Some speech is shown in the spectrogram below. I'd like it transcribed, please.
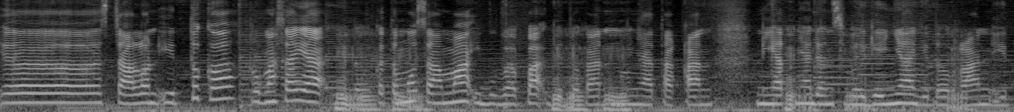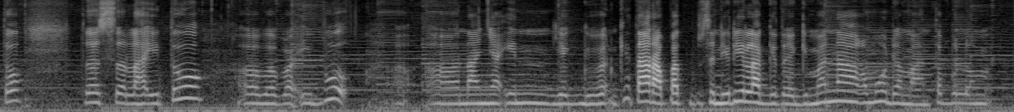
eh, calon itu ke rumah saya gitu. Mm-mm, ketemu sama ibu bapak gitu kan Mm-mm, mm. menyatakan niatnya dan sebagainya gitu kan itu. Terus setelah itu eh, bapak ibu eh, nanyain ya kita rapat sendiri lah gitu. Ya gimana kamu udah mantep belum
